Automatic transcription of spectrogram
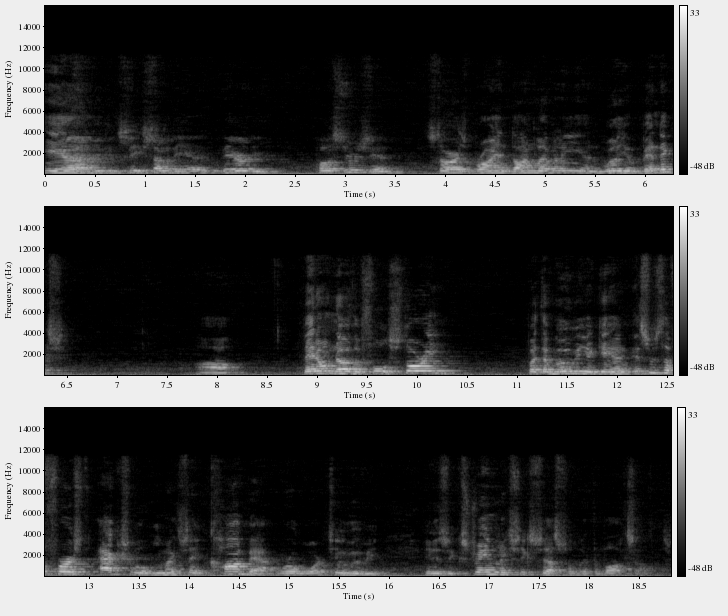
And you can see some of the, uh, there, the posters, and stars Brian Donlevy and William Bendix. Uh, they don't know the full story, but the movie, again, this was the first actual, you might say, combat World War II movie. It is extremely successful at the box office.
